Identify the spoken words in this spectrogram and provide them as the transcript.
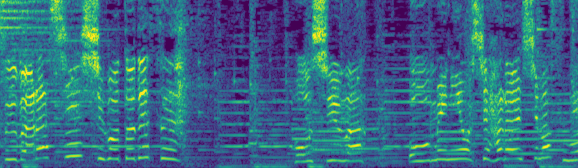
素晴らしい仕事です。報酬は多めにお支払いしますね。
